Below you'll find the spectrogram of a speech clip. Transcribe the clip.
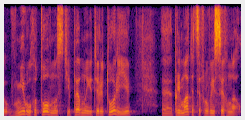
в міру готовності певної території е, приймати цифровий сигнал.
